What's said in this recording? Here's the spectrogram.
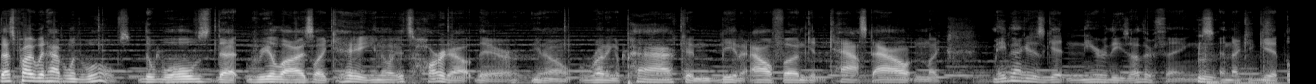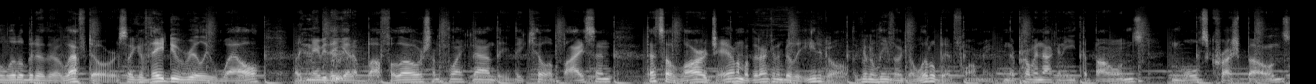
That's probably what happened with wolves. The wolves that realized, like, hey, you know, it's hard out there, you know, running a pack and being an alpha and getting cast out and like, maybe I could just get near these other things Hmm. and I could get a little bit of their leftovers. Like if they do really well, like maybe they get a buffalo or something like that, they, they kill a bison, that's a large animal. They're not going to be able to eat it all. They're going to leave like a little bit for me. And they're probably not going to eat the bones. And wolves crush bones.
